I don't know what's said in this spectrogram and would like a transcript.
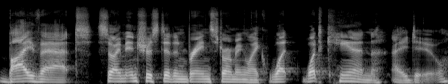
buy that. So I'm interested in brainstorming like what what can I do?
